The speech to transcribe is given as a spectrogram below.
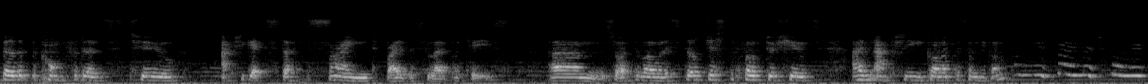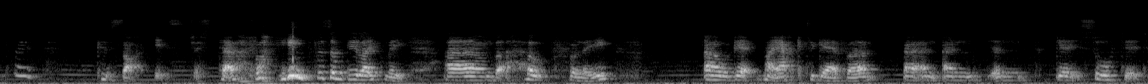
build up the confidence to actually get stuff signed by the celebrities. Um, so at the moment, it's still just the photo shoots. I haven't actually gone up to somebody going, "Can you sign this for me, please?" Because that is just terrifying for somebody like me. Um, but hopefully, I will get my act together and and and get it sorted.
